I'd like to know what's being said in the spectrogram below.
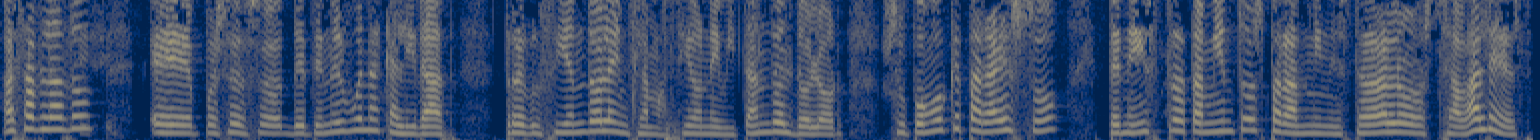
Has hablado, Eh, pues eso, de tener buena calidad, reduciendo la inflamación, evitando el dolor. Supongo que para eso tenéis tratamientos para administrar a los chavales.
